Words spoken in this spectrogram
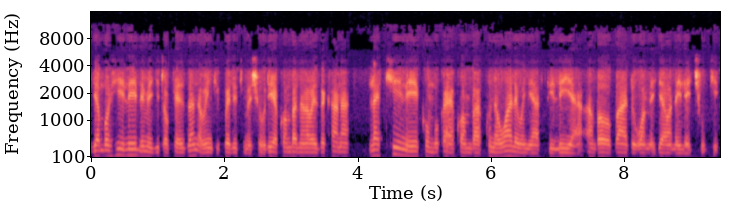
Jambo hili limejitokeza na wengi kweli tumeshuhudia kwamba linawezekana, lakini kumbuka ya kwamba kuna wale wenye asilia ambao bado wamejawa na ile chuki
